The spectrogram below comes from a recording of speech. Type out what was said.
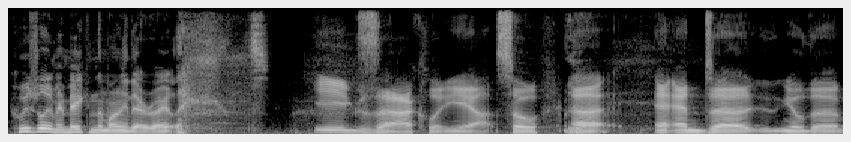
who's really making the money there, right? Like, Exactly. Yeah. So, uh, a- and uh, you know the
